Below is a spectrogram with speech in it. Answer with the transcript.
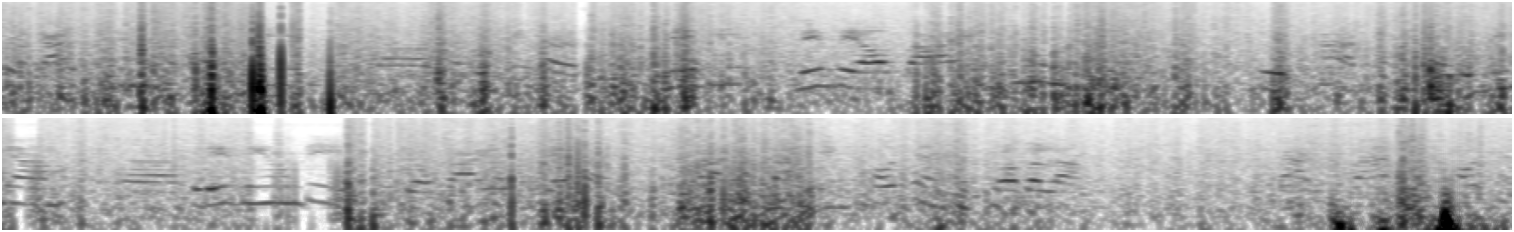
production of the uh, fabricators, maybe they will buy two machines to cut aluminum uh, glazing bead profile together. But one important problem. But one important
